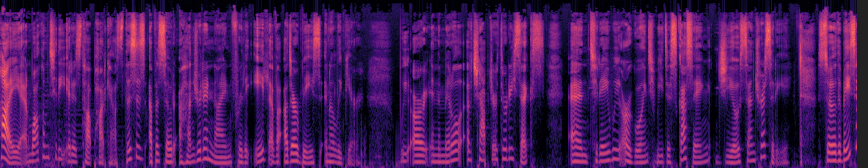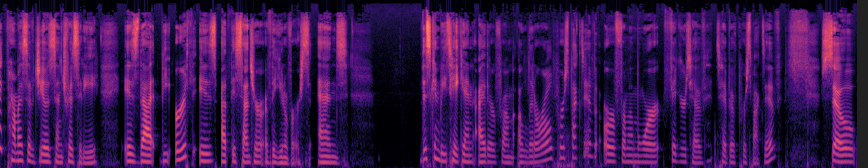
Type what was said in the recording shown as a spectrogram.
Hi, and welcome to the It Is Taught podcast. This is episode 109 for the 8th of Adar Beis in a leap year. We are in the middle of chapter 36, and today we are going to be discussing geocentricity. So, the basic premise of geocentricity is that the Earth is at the center of the universe, and this can be taken either from a literal perspective or from a more figurative type of perspective. So,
